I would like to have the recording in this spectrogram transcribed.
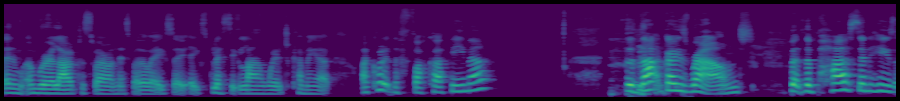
and, and we're allowed to swear on this by the way so explicit language coming up. I call it the fuck up email so that goes round but the person whose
